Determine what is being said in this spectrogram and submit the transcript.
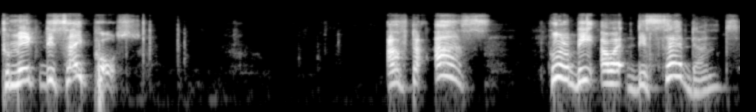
to make disciples after us who will be our descendants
